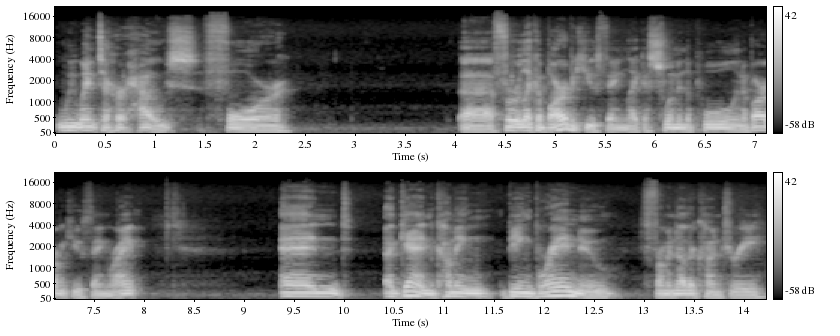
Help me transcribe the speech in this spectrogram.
we went to her house for uh, for like a barbecue thing, like a swim in the pool and a barbecue thing, right? And again, coming being brand new from another country,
